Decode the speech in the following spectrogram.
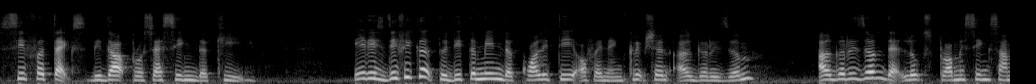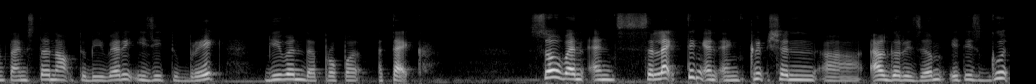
ciphertext without processing the key. It is difficult to determine the quality of an encryption algorithm. Algorithm that looks promising sometimes turn out to be very easy to break given the proper attack. So when selecting an encryption uh, algorithm, it is good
